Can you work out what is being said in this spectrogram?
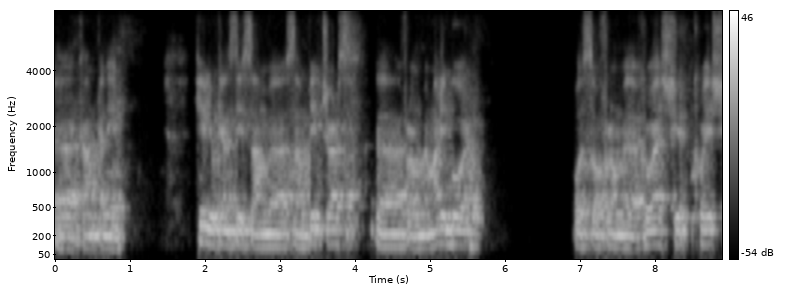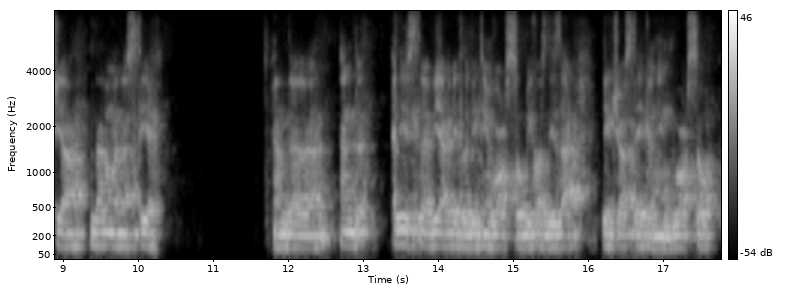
uh, company. Here you can see some uh, some pictures uh, from Maribor, also from uh, Croatia, Croatia, Beli Manastir, and uh, and at least we are a little bit in Warsaw because these are pictures taken in Warsaw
